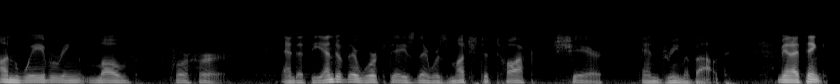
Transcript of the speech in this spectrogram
unwavering love for her. And at the end of their workdays, there was much to talk, share, and dream about. I mean, I think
